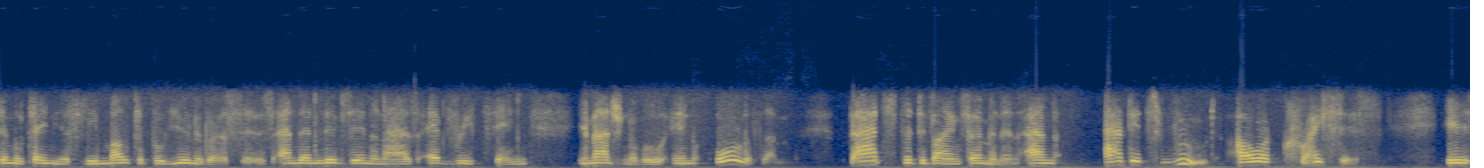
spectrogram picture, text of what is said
simultaneously multiple universes and then lives in and has everything imaginable in all of them. That's the divine feminine. And at its root, our crisis is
